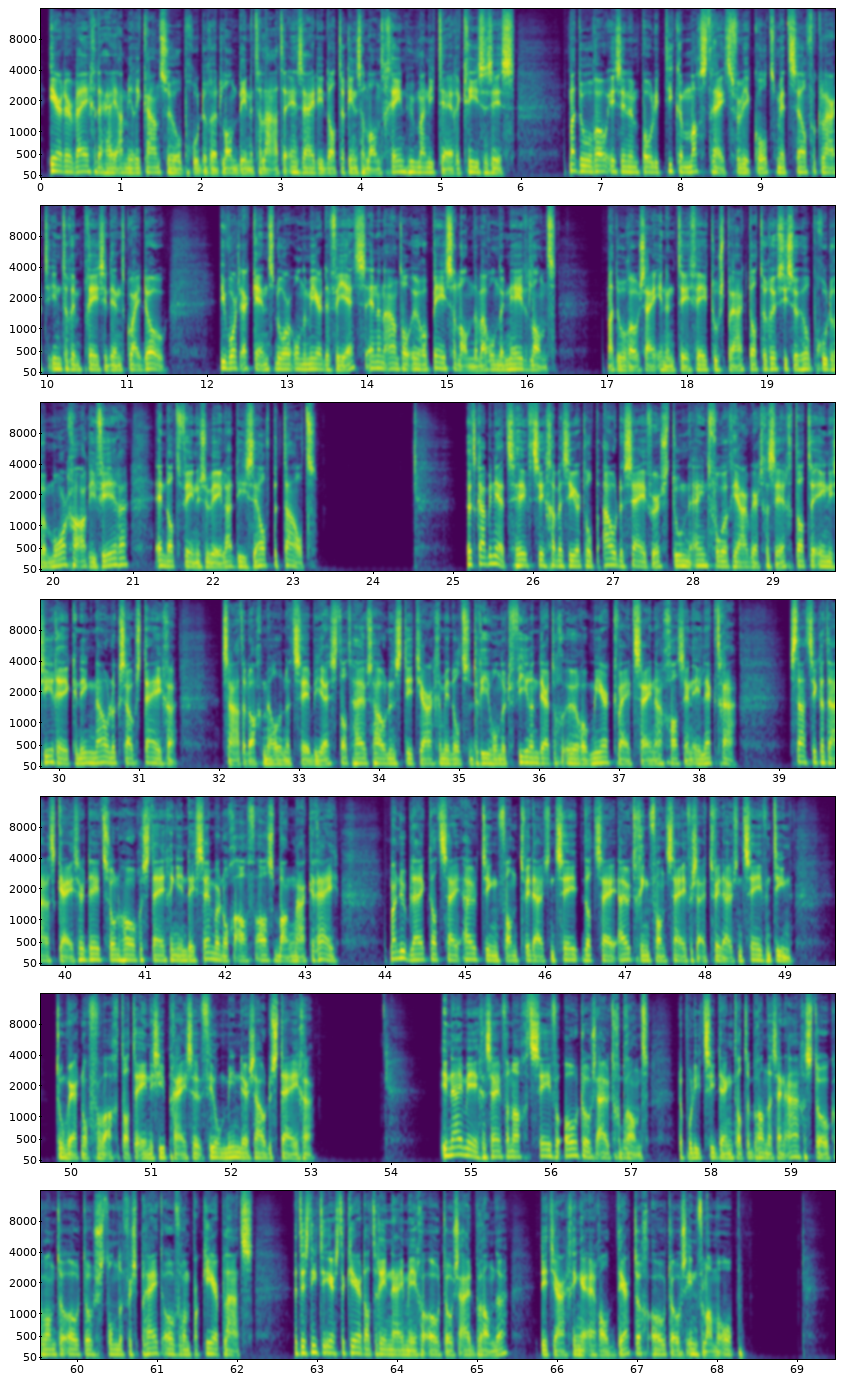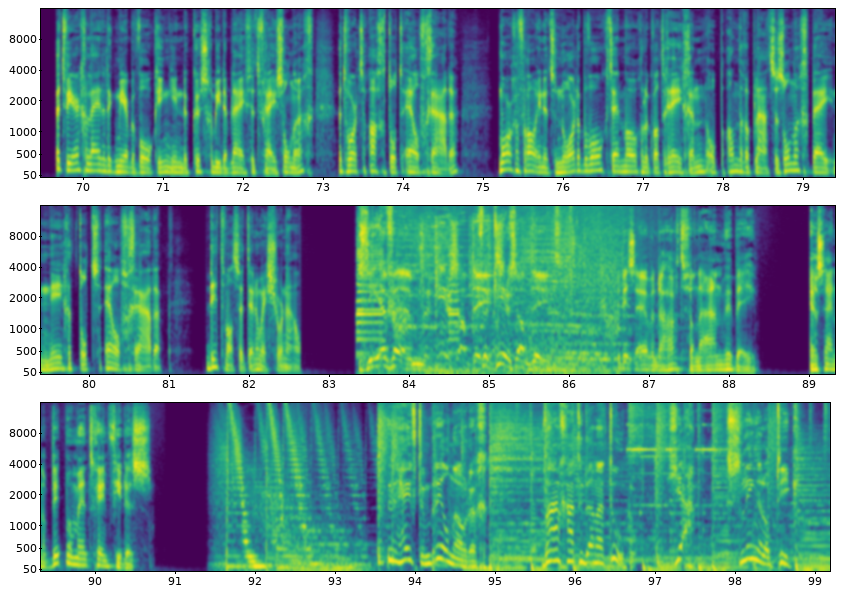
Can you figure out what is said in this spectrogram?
Eerder weigerde hij Amerikaanse hulpgoederen het land binnen te laten... en zei hij dat er in zijn land geen humanitaire crisis is. Maduro is in een politieke machtsstrijd verwikkeld... met zelfverklaard interim-president Guaido... Die wordt erkend door onder meer de VS en een aantal Europese landen, waaronder Nederland. Maduro zei in een tv-toespraak dat de Russische hulpgoederen morgen arriveren... en dat Venezuela die zelf betaalt. Het kabinet heeft zich gebaseerd op oude cijfers... toen eind vorig jaar werd gezegd dat de energierekening nauwelijks zou stijgen. Zaterdag meldde het CBS dat huishoudens dit jaar gemiddeld 334 euro meer kwijt zijn aan gas en elektra. Staatssecretaris Keizer deed zo'n hoge stijging in december nog af als bangmakerij. Maar nu blijkt dat zij, uiting van 2007, dat zij uitging van cijfers uit 2017. Toen werd nog verwacht dat de energieprijzen veel minder zouden stijgen. In Nijmegen zijn vannacht zeven auto's uitgebrand. De politie denkt dat de branden zijn aangestoken... want de auto's stonden verspreid over een parkeerplaats. Het is niet de eerste keer dat er in Nijmegen auto's uitbranden. Dit jaar gingen er al 30 auto's in vlammen op. Het weer geleidelijk meer bewolking. In de kustgebieden blijft het vrij zonnig. Het wordt 8 tot 11 graden. Morgen vooral in het noorden bewolkt en mogelijk wat regen. Op andere plaatsen zonnig bij 9 tot 11 graden. Dit was het NOS Journaal. ZFM, verkeersupdate. verkeersupdate. Dit is Erwin de Hart van de ANWB. Er zijn op dit moment geen files. U heeft een bril nodig. Waar gaat u dan naartoe? Ja, slingeroptiek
